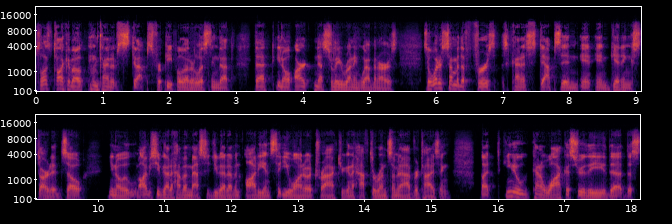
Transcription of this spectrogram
so let's talk about kind of steps for people that are listening that that you know aren't necessarily running webinars. So what are some of the first kind of steps in in, in getting started? So you know obviously you've got to have a message you've got to have an audience that you want to attract you're going to have to run some advertising but can you know kind of walk us through the the the,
